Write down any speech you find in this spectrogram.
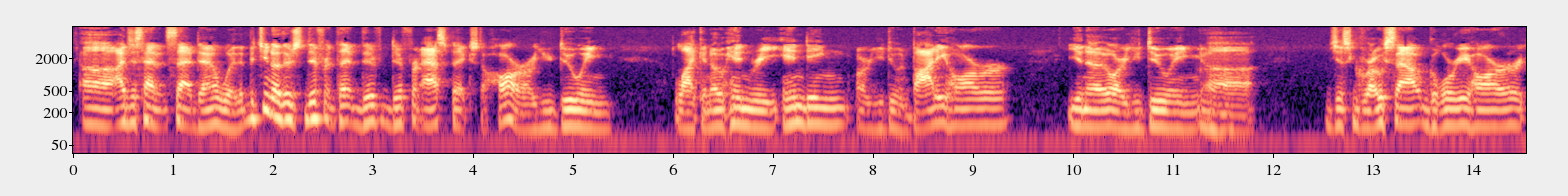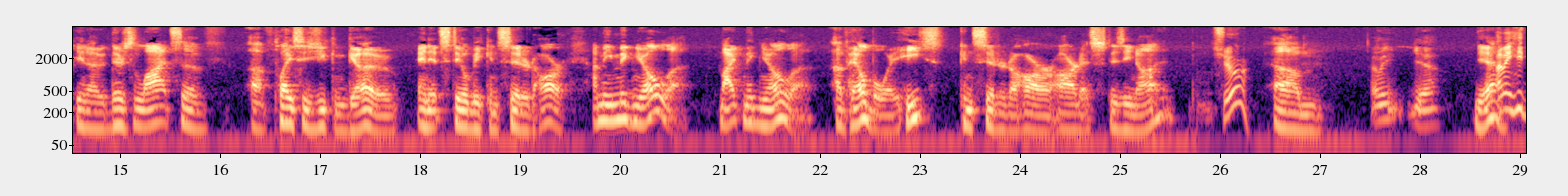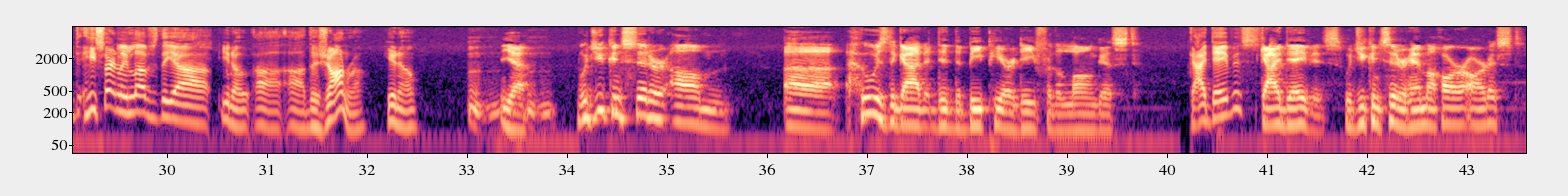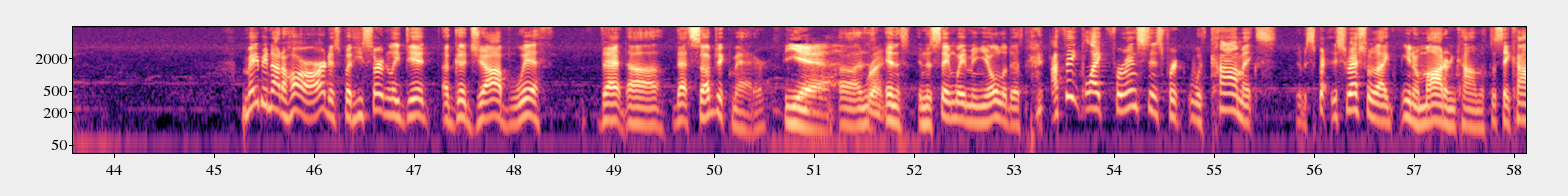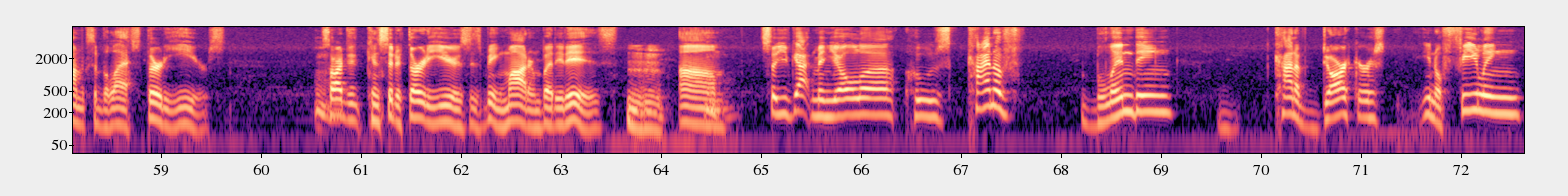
Uh, I just haven't sat down with it. But you know, there's different th- diff- different aspects to horror. Are you doing like an O. Henry ending? Are you doing body horror? You know, are you doing uh, just gross out, gory horror? You know, there's lots of of places you can go and it still be considered horror. I mean, Mignola, Mike Mignola of Hellboy, he's considered a horror artist, is he not? Sure. Um, I mean, yeah. yeah. I mean, he he certainly loves the uh, you know uh, uh, the genre. You know, Yeah. Would you consider um uh who was the guy that did the BPRD for the longest? Guy Davis. Guy Davis. Would you consider him a horror artist? Maybe not a horror artist, but he certainly did a good job with that uh, that subject matter. Yeah. uh, in, Right. in, in the same way Mignola does. I think, like for instance, for with comics, especially like you know modern comics, let's say comics of the last thirty years. It's hard to consider thirty years as being modern, but it is. Um, so you've got Mignola, who's kind of blending, kind of darker, you know, feeling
